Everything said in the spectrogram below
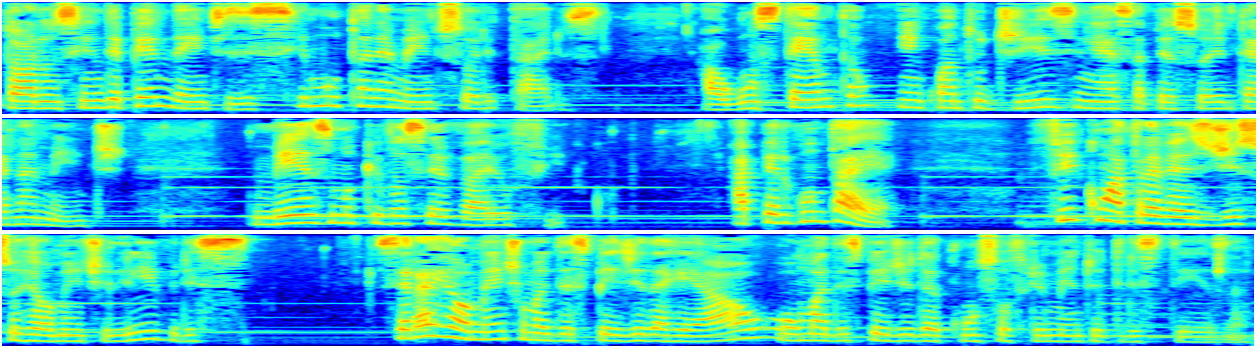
Tornam-se independentes e simultaneamente solitários. Alguns tentam enquanto dizem a essa pessoa internamente: mesmo que você vá, eu fico. A pergunta é: ficam através disso realmente livres? Será realmente uma despedida real ou uma despedida com sofrimento e tristeza?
